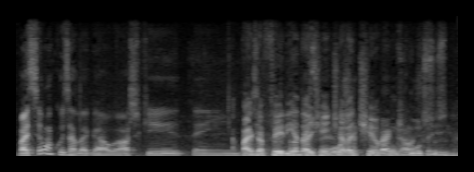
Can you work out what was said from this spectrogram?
Vai ser uma coisa legal. Eu acho que tem. Rapaz, tem a feirinha da gente, ela tinha concursos. Aí, né?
